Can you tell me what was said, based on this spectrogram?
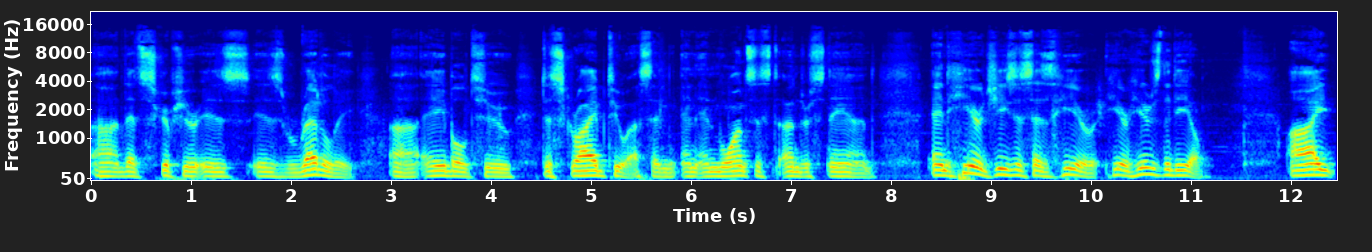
uh, that Scripture is is readily uh, able to describe to us and, and, and wants us to understand. And here Jesus says, here, here, here's the deal. I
